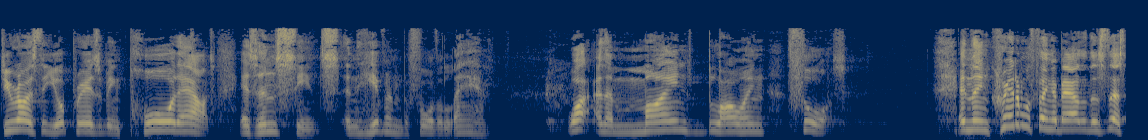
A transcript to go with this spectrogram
Do you realize that your prayers are being poured out as incense in heaven before the Lamb? What an mind blowing thought. And the incredible thing about it is this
